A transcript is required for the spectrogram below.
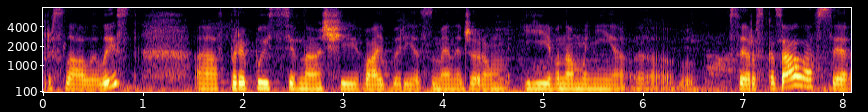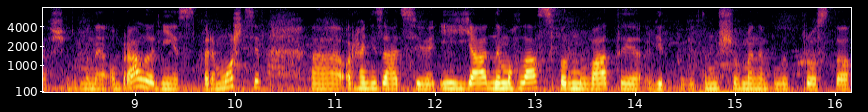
прислали лист в переписці в нашій вайбері з менеджером, і вона мені е, все розказала, все, що мене обрали однією з переможців е, організацію, і я не могла сформувати відповідь, тому що в мене були просто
